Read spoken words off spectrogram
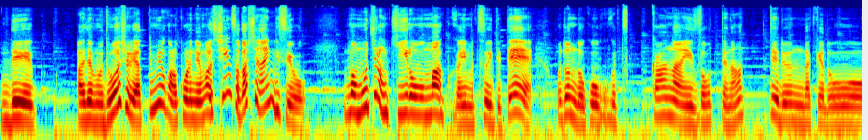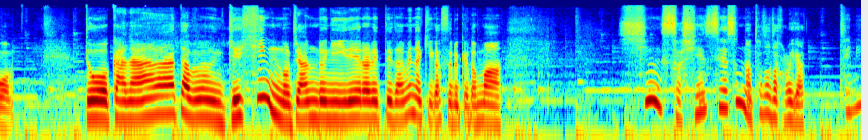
であでもどうしようやってみようかなこれねまだ審査出してないんですよ。まあもちろん黄色マークが今ついててほとんど広告つかないぞってなってるんだけどどうかな？多分下品のジャンルに入れられてダメな気がするけどまあ審査申請すんのはただだからやってみっ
